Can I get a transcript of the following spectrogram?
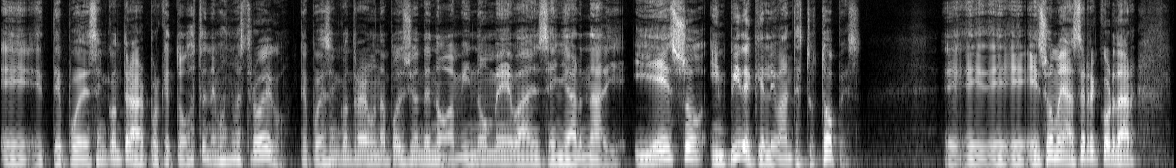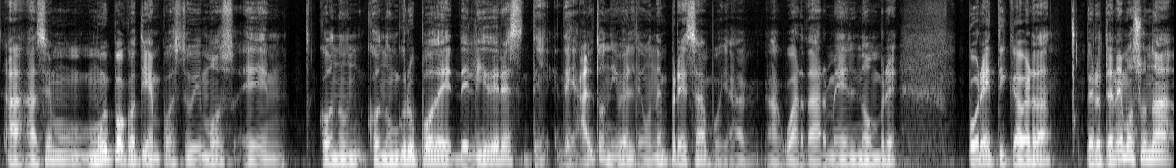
eh, te puedes encontrar, porque todos tenemos nuestro ego, te puedes encontrar en una posición de, no, a mí no me va a enseñar nadie. Y eso impide que levantes tus topes. Eh, eh, eso me hace recordar, hace muy poco tiempo estuvimos con un, con un grupo de, líderes de, alto nivel de una empresa, voy a, guardarme el nombre por ética, ¿verdad? Pero tenemos una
